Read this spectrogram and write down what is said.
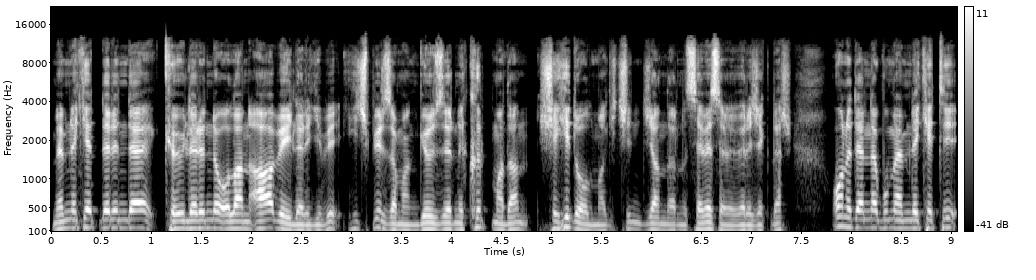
memleketlerinde, köylerinde olan ağabeyleri gibi hiçbir zaman gözlerini kırpmadan şehit olmak için canlarını seve seve verecekler. O nedenle bu memleketi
